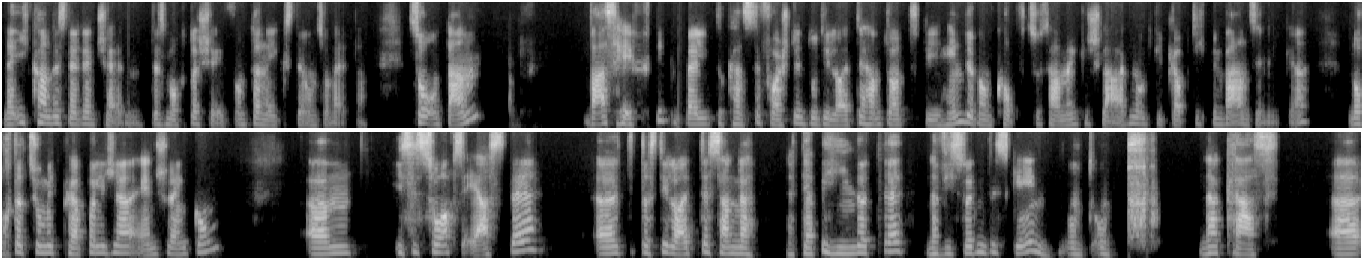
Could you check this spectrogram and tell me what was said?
na, ich kann das nicht entscheiden. Das macht der Chef und der Nächste und so weiter. So, und dann war es heftig, weil du kannst dir vorstellen, du, die Leute haben dort die Hände den Kopf zusammengeschlagen und geglaubt, ich bin wahnsinnig. Ja? Noch dazu mit körperlicher Einschränkung. Ähm, ist es so aufs Erste, äh, dass die Leute sagen, na, na, der Behinderte, na, wie soll denn das gehen? Und, und pff, na krass. Äh,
